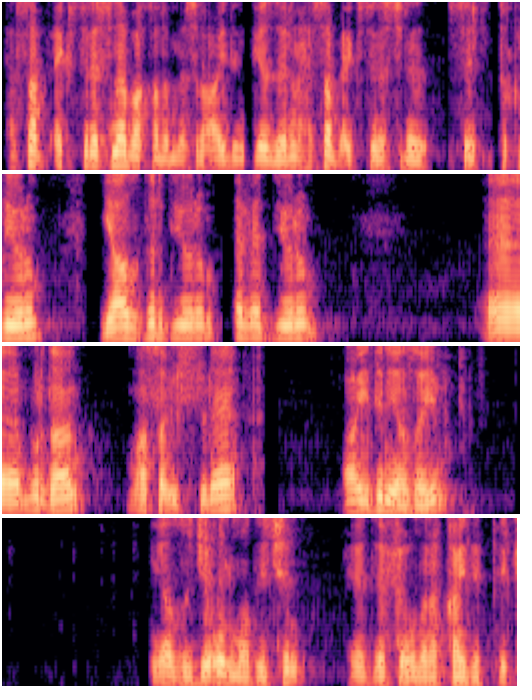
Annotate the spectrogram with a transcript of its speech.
Hesap ekstresine bakalım. Mesela Aydın Gezer'in hesap ekstresine tıklıyorum. Yazdır diyorum. Evet diyorum. E, buradan masa üstüne Aydın yazayım yazıcı olmadığı için pdf olarak kaydettik.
